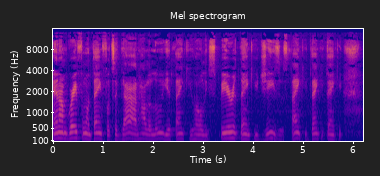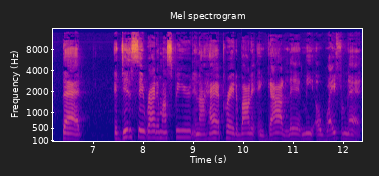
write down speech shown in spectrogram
And I'm grateful and thankful to God. Hallelujah. Thank you, Holy Spirit. Thank you, Jesus. Thank you, thank you, thank you. That it didn't sit right in my spirit and I had prayed about it and God led me away from that.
